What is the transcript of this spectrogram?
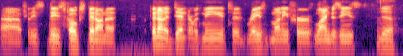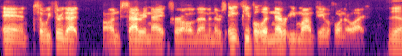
uh, for these these folks bid on a bid on a dinner with me to raise money for Lyme disease, yeah. and so we threw that on Saturday night for all of them. And there was eight people who had never eaten wild game before in their life. Yeah.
